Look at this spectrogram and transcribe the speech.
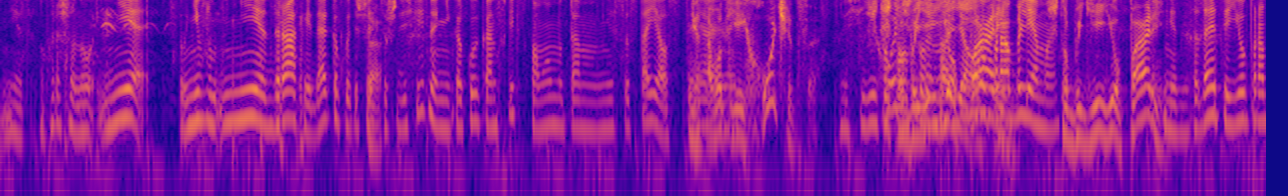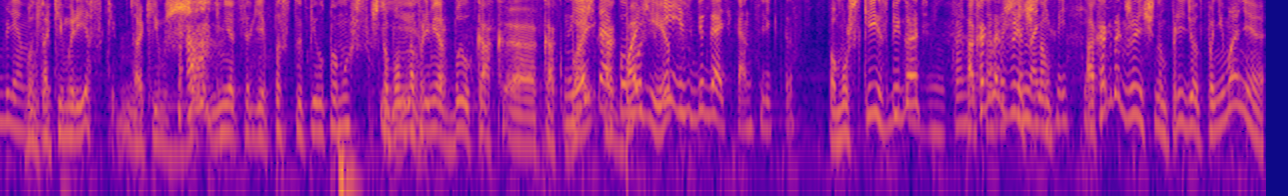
Нет, ну хорошо, но не не, в- не дракой, да, какой-то решать, Да. потому что действительно никакой конфликт, по-моему, там не состоялся. Нет, а вот ей хочется, Ну, если ей чтобы хочется, ее парень, проблемы. чтобы ее парень Нет, ну тогда это ее проблема. был таким резким, таким жестким. Нет, Сергей, поступил по-мужски. Чтобы он, например, был как, э, как, Ну, бой- я считаю, как по-мужски боец. избегать конфликтов. По-мужски избегать? Ну, конечно, а когда к зачем на женщинам, а когда к женщинам придет понимание,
